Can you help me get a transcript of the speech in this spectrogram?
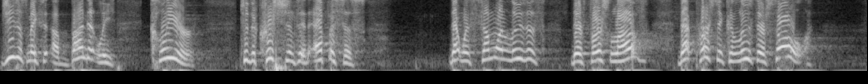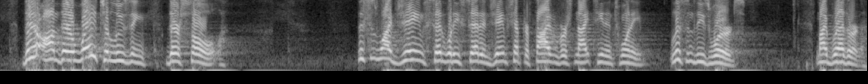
Jesus makes it abundantly clear to the Christians in Ephesus that when someone loses their first love, that person can lose their soul. They're on their way to losing their soul. This is why James said what he said in James chapter 5 and verse 19 and 20. Listen to these words. My brethren,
